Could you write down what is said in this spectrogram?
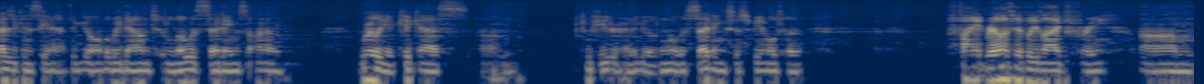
as you can see, I have to go all the way down to lowest settings on a really a kick-ass um, computer. I had to go to the settings just to be able to fight relatively lag-free. Um,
